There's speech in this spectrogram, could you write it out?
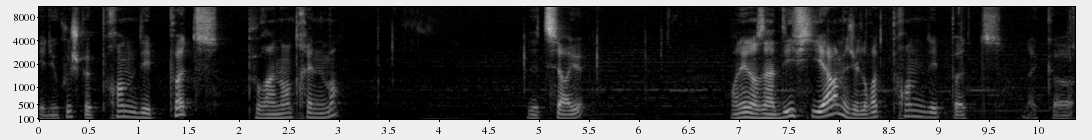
Et du coup, je peux prendre des potes pour un entraînement Vous êtes sérieux? On est dans un défi arme et j'ai le droit de prendre des potes. D'accord.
